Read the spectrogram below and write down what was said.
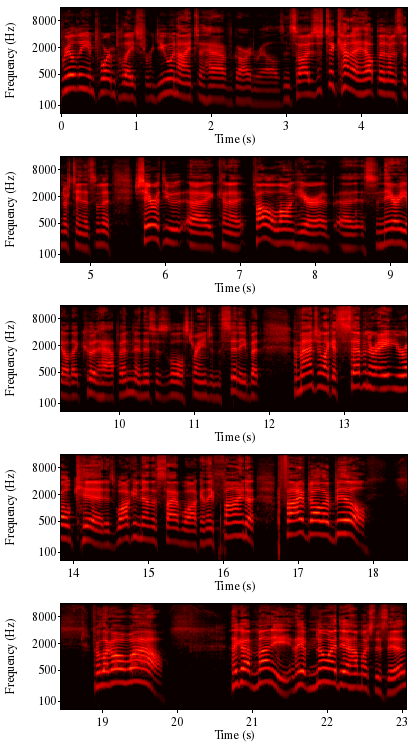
really important place for you and I to have guardrails. And so, just to kind of help us understand this, I'm going to share with you, uh, kind of follow along here, a, a, scenario that could happen. And this is a little strange in the city, but imagine like a seven or eight year old kid is walking down the sidewalk and they find a $5 bill. They're like, oh, wow. They got money, and they have no idea how much this is.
